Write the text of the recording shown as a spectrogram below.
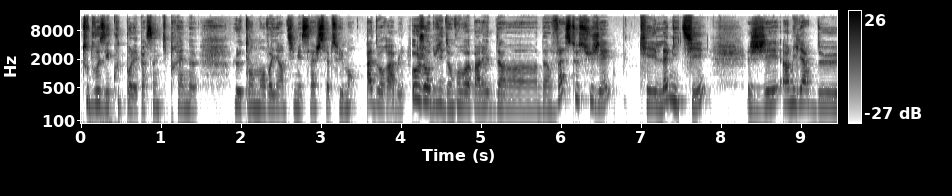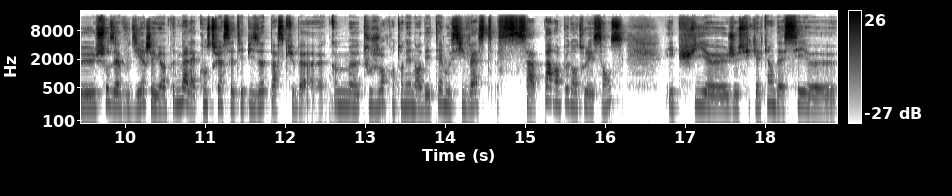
toutes vos écoutes pour les personnes qui prennent le temps de m'envoyer un petit message, c'est absolument adorable. Aujourd'hui, donc, on va parler d'un vaste sujet qui est l'amitié. J'ai un milliard de choses à vous dire. J'ai eu un peu de mal à construire cet épisode parce que, bah, comme toujours, quand on est dans des thèmes aussi vastes, ça part un peu dans tous les sens. Et puis, euh, je suis quelqu'un d'assez euh,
